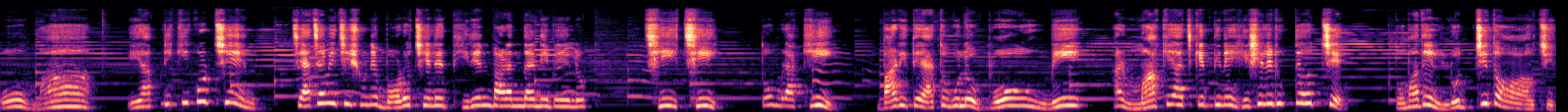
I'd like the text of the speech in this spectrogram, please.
ও মা, এ আপনি কি করছেন? চেঁচামেচি শুনে বড় ছেলে ধীরেন বারান্দায় নেবে এলো। ছি ছি তোমরা কি? বাড়িতে এতগুলো বউ, মেয়ে আর মাকে আজকের দিনে হেসেলে ঢুকতে হচ্ছে? তোমাদের লজ্জিত হওয়া উচিত।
